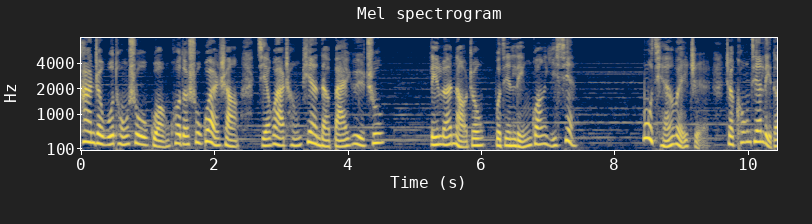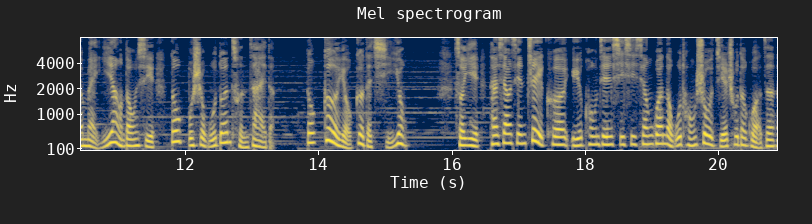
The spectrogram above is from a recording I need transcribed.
看着梧桐树广阔的树冠上结挂成片的白玉珠，林鸾脑中不禁灵光一现。目前为止，这空间里的每一样东西都不是无端存在的，都各有各的奇用，所以他相信这棵与空间息息相关的梧桐树结出的果子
